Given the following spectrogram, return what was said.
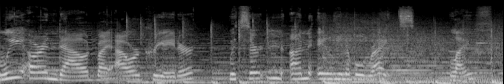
We are endowed by our Creator with certain unalienable rights life,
